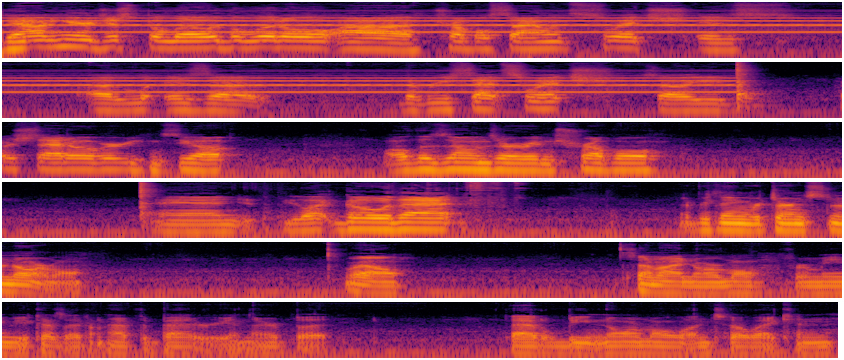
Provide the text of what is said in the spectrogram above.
down here just below the little uh, trouble silence switch is a, is a the reset switch. So you push that over, you can see all, all the zones are in trouble. And you let go of that, everything returns to normal. Well, semi-normal for me because I don't have the battery in there, but that'll be normal until I can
